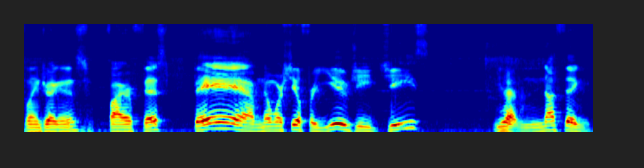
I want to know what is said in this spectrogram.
Flame Dragoons. Fire Fist. Bam! No more shield for you, GG's. You have nothing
